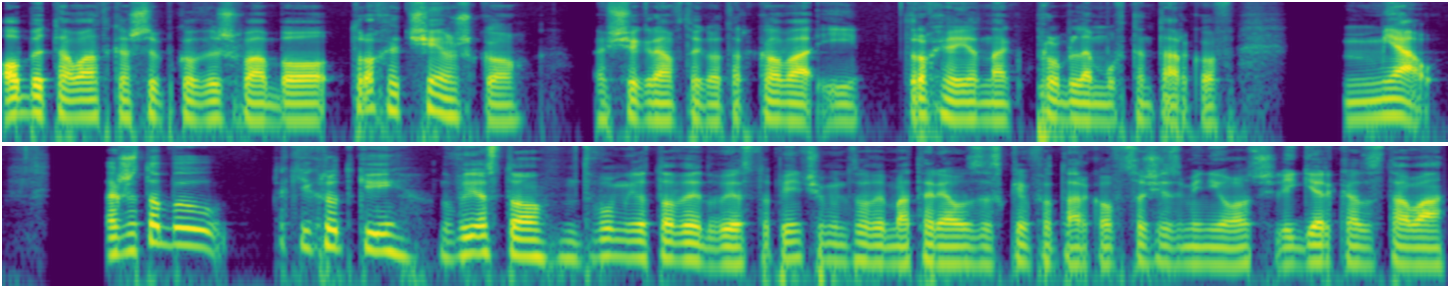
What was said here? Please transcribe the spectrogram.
Oby ta łatka szybko wyszła, bo trochę ciężko się gra w tego Tarkowa i trochę jednak problemów ten Tarkow miał. Także to był taki krótki 22-minutowy, 25-minutowy materiał ze Tarkov, co się zmieniło, czyli gierka została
